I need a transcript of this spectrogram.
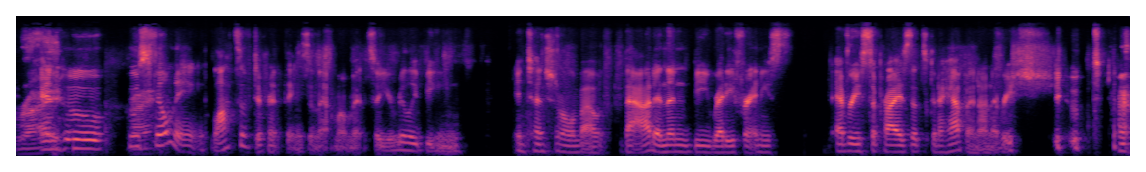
Right. and who who's right. filming lots of different things in that moment so you're really being intentional about that and then be ready for any every surprise that's going to happen on every shoot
